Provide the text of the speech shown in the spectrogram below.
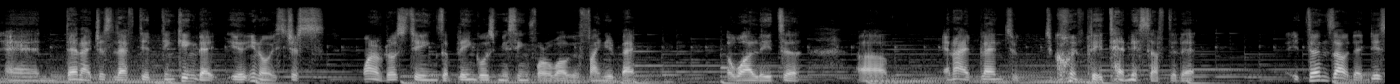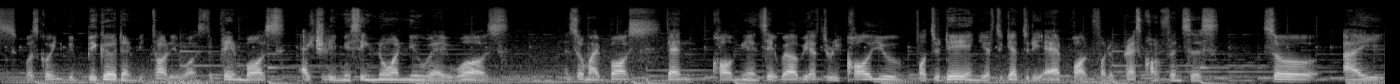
and then I just left it, thinking that you know it's just one of those things. The plane goes missing for a while. We'll find it back a while later. Um, and I planned to, to go and play tennis after that. It turns out that this was going to be bigger than we thought it was. The plane was actually missing. No one knew where it was. And so my boss then called me and said, Well, we have to recall you for today and you have to get to the airport for the press conferences. So I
